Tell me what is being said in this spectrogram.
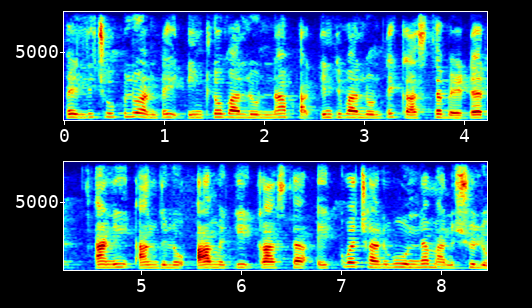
పెళ్ళి చూపులు అంటే ఇంట్లో వాళ్ళు ఉన్న పక్కింటి వాళ్ళు ఉంటే కాస్త బెటర్ అని అందులో ఆమెకి కాస్త ఎక్కువ చనువు ఉన్న మనుషులు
